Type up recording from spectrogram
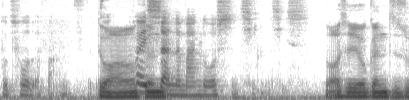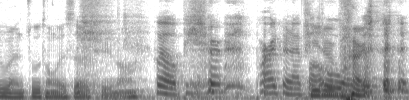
不错的房子，对啊会省了蛮多事情。其实而且又跟蜘蛛人住同个社区嘛 会有 Peter Parker 来保护我。Park，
